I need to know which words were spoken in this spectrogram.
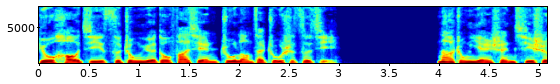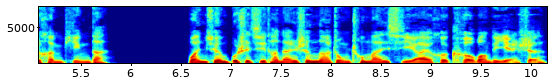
有好几次钟月都发现朱浪在注视自己，那种眼神其实很平淡，完全不是其他男生那种充满喜爱和渴望的眼神。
